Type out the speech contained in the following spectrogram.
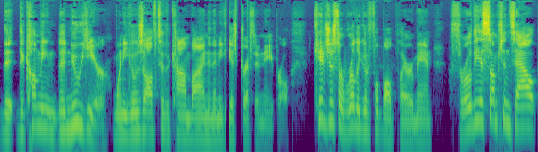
the the coming the new year when he goes off to the combine and then he gets drafted in April. Kid's just a really good football player, man. Throw the assumptions out,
